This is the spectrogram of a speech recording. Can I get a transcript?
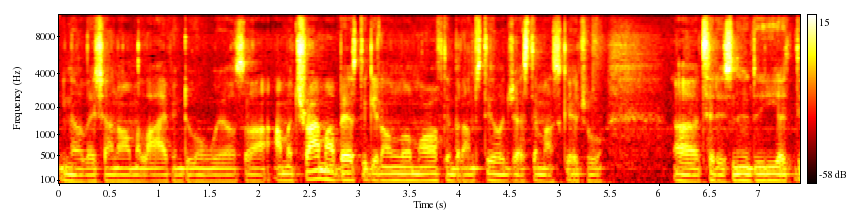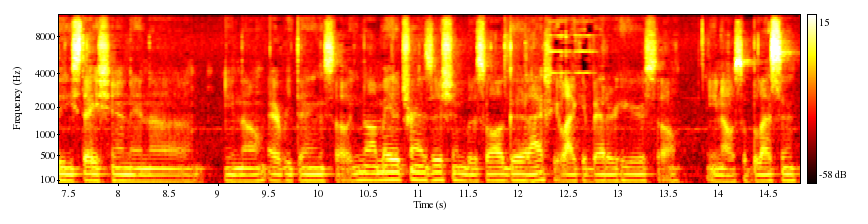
you know, let y'all know I'm alive and doing well. So I, am going to try my best to get on a little more often, but I'm still adjusting my schedule uh, to this new duty, duty station and, uh, you know, everything. So, you know, I made a transition, but it's all good. I actually like it better here. So, you know, it's a blessing.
